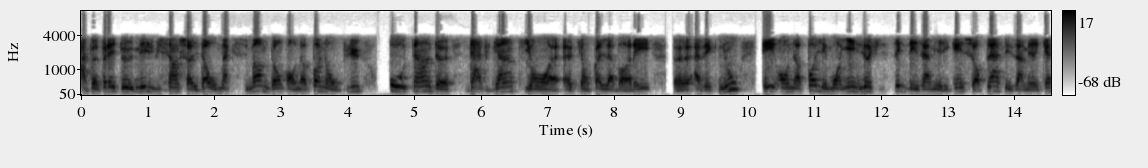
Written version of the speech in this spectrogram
à peu près 2800 soldats au maximum, donc on n'a pas non plus autant de d'Afghans qui ont euh, euh, qui ont collaboré euh, avec nous et on n'a pas les moyens logistiques des Américains sur place. Les Américains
